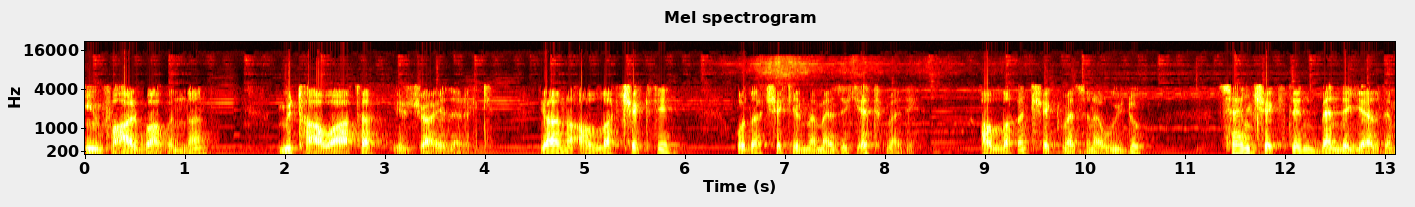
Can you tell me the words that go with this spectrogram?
infial babından mütavata irca ederek. Yani Allah çekti, o da çekilmemezlik etmedi. Allah'ın çekmesine uydu. Sen çektin, ben de geldim.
